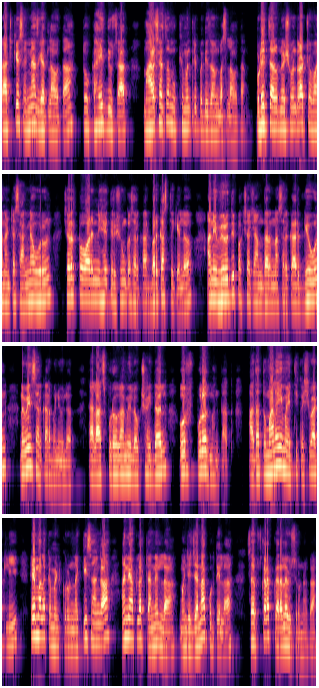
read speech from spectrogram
राजकीय संन्यास घेतला होता तो काहीच दिवसात महाराष्ट्राचा मुख्यमंत्रीपदी जाऊन बसला होता. पुढे चालून यशवंतराव चव्हाणांच्या सांगण्यावरून शरद पवारांनी हे त्रिशंक सरकार बरखास्त केलं आणि विरोधी पक्षाच्या आमदारांना सरकारत घेऊन नवीन सरकार बनविलं. त्यालाच पुरोगामी लोकशाही दल उर्फ पुलोद म्हणतात. आता तुम्हाला ही माहिती कशी वाटली हे मला कमेंट करून नक्की सांगा आणि आपल्या चॅनलला म्हणजे जनाकृतीला सबस्क्राईब करायला विसरू नका.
